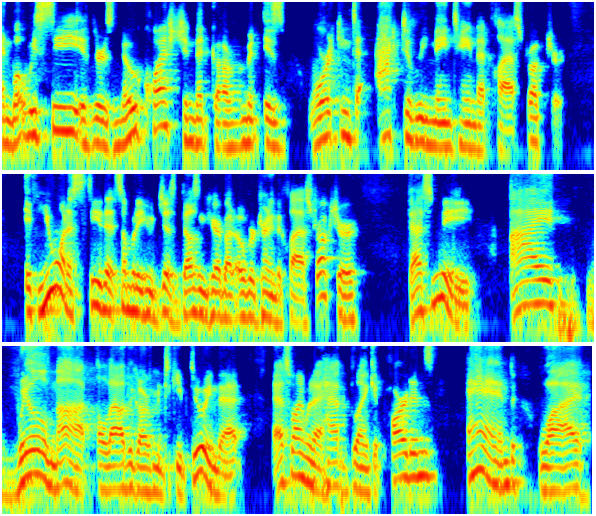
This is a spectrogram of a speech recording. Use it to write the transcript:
And what we see is there's no question that government is working to actively maintain that class structure. If you want to see that somebody who just doesn't care about overturning the class structure, that's me. I will not allow the government to keep doing that. That's why I'm going to have blanket pardons and why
